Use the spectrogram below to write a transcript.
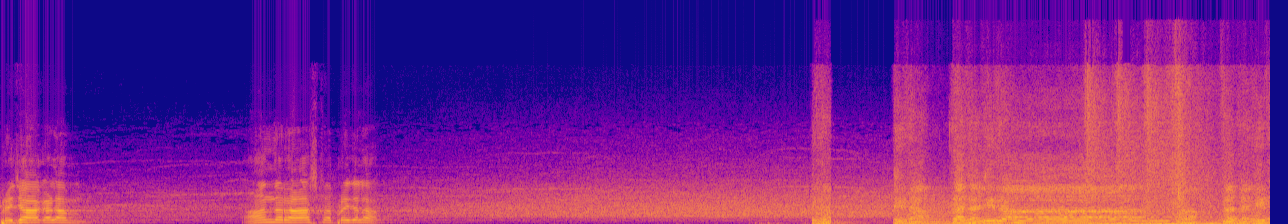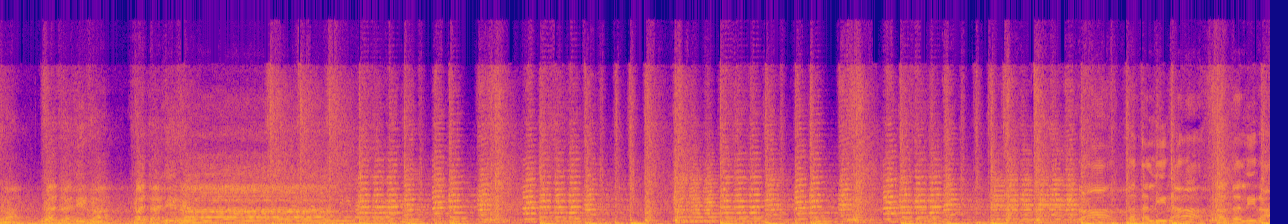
ప్రజాగళం. ఆంధ్ర రాష్ట్ర ప్రజల కదలిరా కదలిరా కదలిరా కదలిరా కదలిరా కదలిరా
